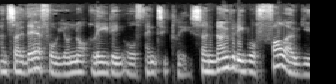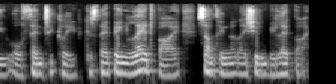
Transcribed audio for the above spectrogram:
And so, therefore, you're not leading authentically. So, nobody will follow you authentically because they're being led by something that they shouldn't be led by.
